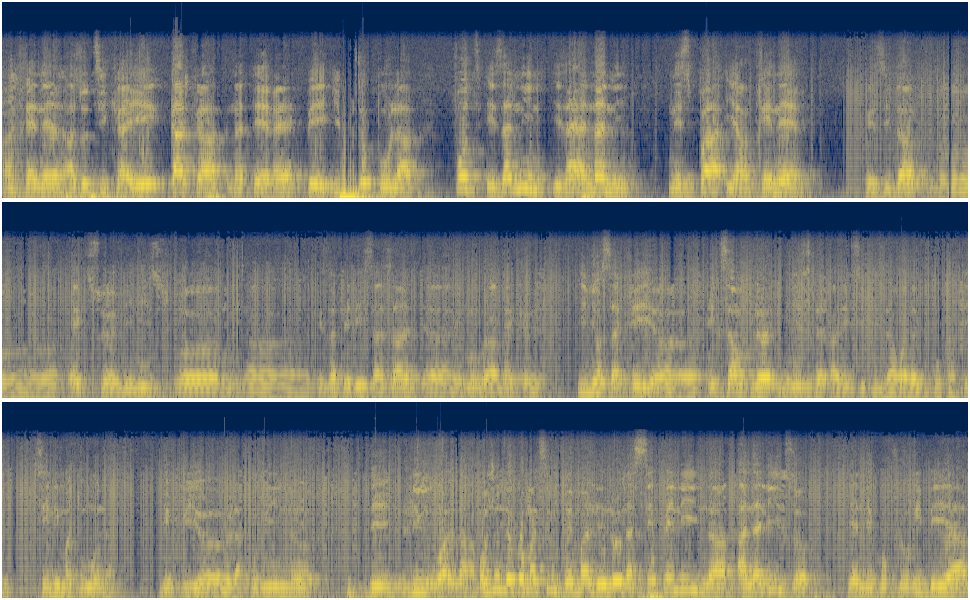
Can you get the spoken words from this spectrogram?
entraîneur azotika ye kaka na terrain mpe ekipe ezopola faute eza nini eza ya nani n'est ce pas ya entraîneur. Président, euh, ex-ministre, euh, euh, président Félix Azal, et avec Union Sacrée, exemple, ministre Alexis Bizarro avec c'est Matumona depuis euh, la commune de Lingwala. Bonjour Ndeko Maxime, vraiment lelo na sepeli na analyse ya Ndeko Flori Bea,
